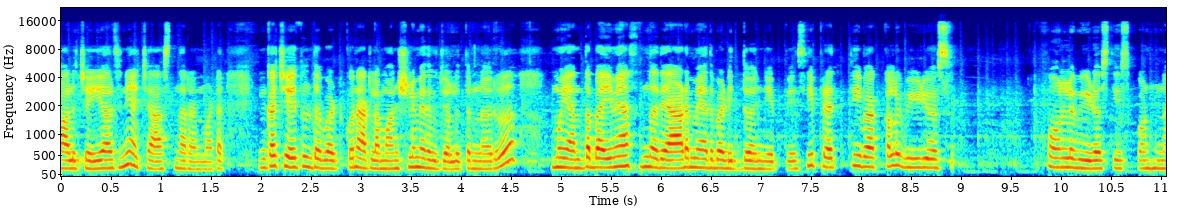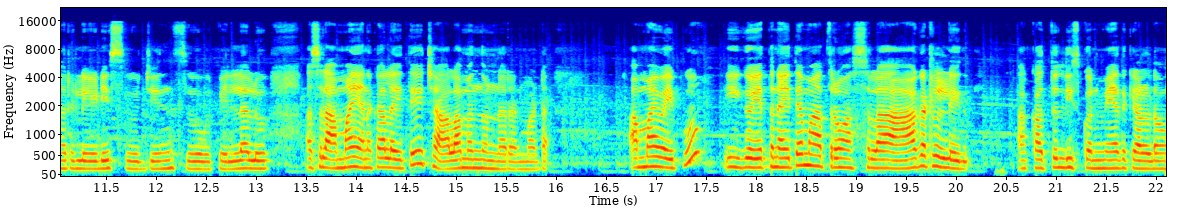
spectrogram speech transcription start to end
వాళ్ళు చేయాల్సినవి అది చేస్తున్నారనమాట ఇంకా చేతులతో పట్టుకొని అట్లా మనుషుల మీదకు జల్లుతున్నారు. ఎంత భయం వేస్తుందో అది ఆడ మీద పడిద్దు అని చెప్పేసి ప్రతి ఒక్కరు వీడియోస్ ఫోన్లో వీడియోస్ తీసుకుంటున్నారు. లేడీస్ జెంట్స్ పిల్లలు. అసలు అమ్మాయి వెనకాల అయితే చాలామంది ఉన్నారనమాట అమ్మాయి వైపు ఇక ఇతనైతే మాత్రం అసలు ఆగట్లేదు. ఆ కత్తులు తీసుకొని మీదకి వెళ్ళడం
